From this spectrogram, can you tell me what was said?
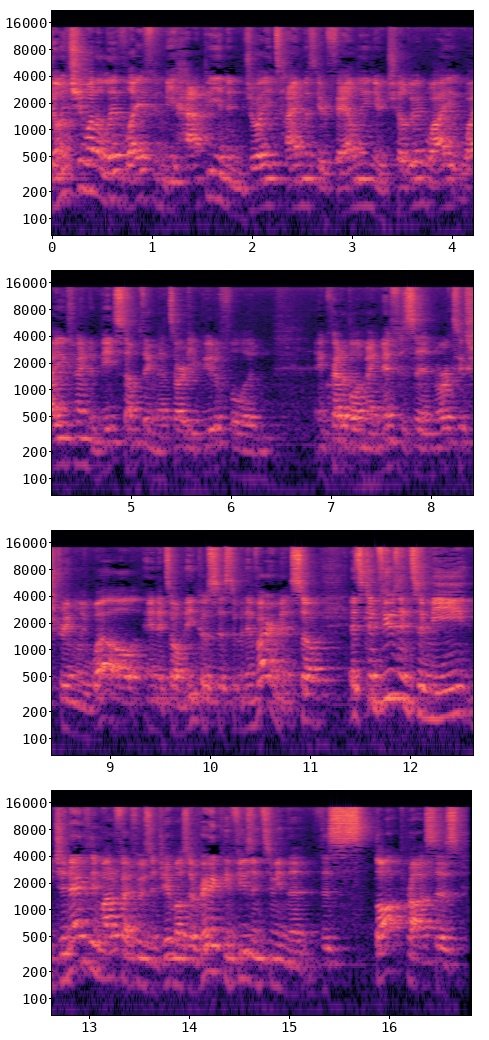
don't you want to live life and be happy and enjoy time with your family and your children? Why, why are you trying to beat something that's already beautiful and incredible and magnificent and works extremely well in its own ecosystem and environment. So it's confusing to me. Genetically modified foods and GMOs are very confusing to me in that this thought process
